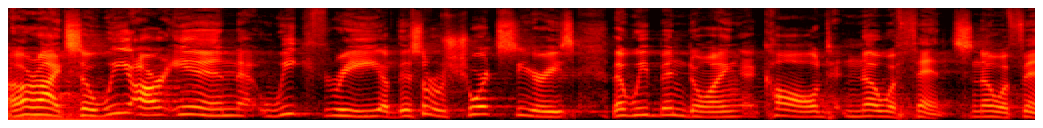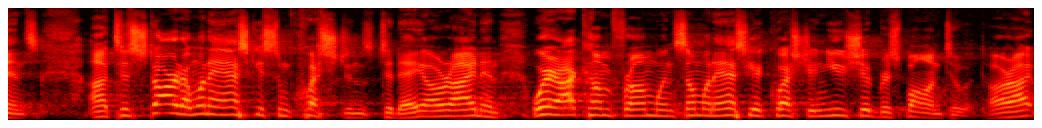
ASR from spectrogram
All right, so we are in week three of this little short series that we've been doing called No Offense. No Offense. Uh, to start, I want to ask you some questions today, all right? And where I come from, when someone asks you a question, you should respond to it, all right?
